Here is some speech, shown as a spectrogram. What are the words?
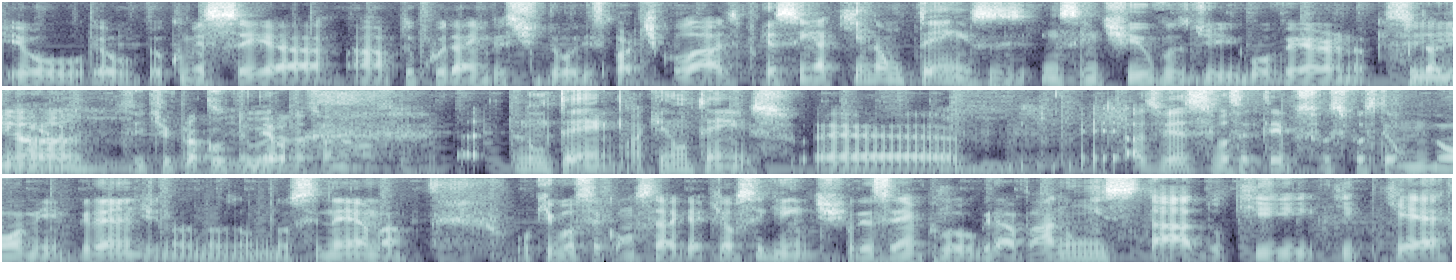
eu, eu, eu comecei a, a procurar investidores particulares, porque assim, aqui não tem esses incentivos de governo que Sim, dá dinheiro. Uh -huh. Incentivo pra cultura Entendeu? nacional. Assim. Não tem, aqui não tem isso. É, às vezes, se você, tem, se você tem um nome grande no, no, no, cinema, o que você consegue aqui é o seguinte: por exemplo, gravar num estado que, que quer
